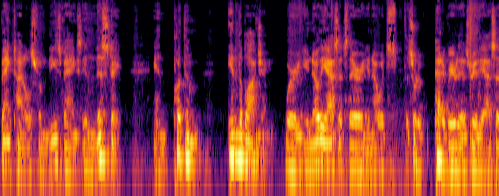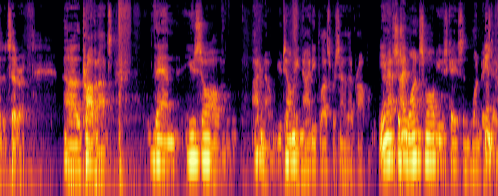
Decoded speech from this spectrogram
bank titles from these banks in this state and put them into the blockchain, where you know the assets there, you know it's the sort of pedigree or the history of the asset, etc., uh, the provenance, then you solve, I don't know, you tell me 90 plus percent of that problem. Yeah, and that's just I, one small use case in one big state.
